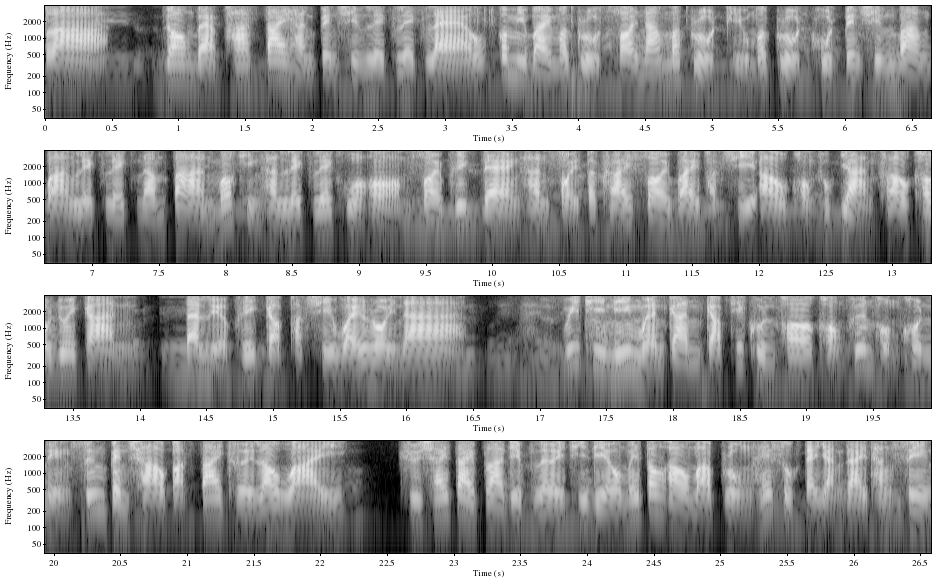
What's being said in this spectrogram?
ปลา ดองแบบภาคใต้หั่นเป็นชิ้นเล็กๆ แล้ว ก็มีใบมะกรูดซอยน้ำมะกรูดผิวมะกรูดขูดเป็นชิ้นบางๆ เล็ก ๆ น้ำตาลหม้อขิงหั่นเล็ก ๆ หัวหอม ซอยพริกแดงหั่นฝอยตะไคร้ซอยใบผักชีเอาของทุกอย่างเคล้าเข้าด้วยกัน แต่เหลือพริกกับผักชีไว้โรยหน้าวิธีนี้เหมือนกันกับที่คุณพ่อของเพื่อนผมคนหนึ่งซึ่งเป็นชาวปากใต้เคยเล่าไว้ คือใช้ไตปลาดิบเลยทีเดียวไม่ต้องเอามาปรุงให้สุกแต่อย่างใดทั้งสิ้น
